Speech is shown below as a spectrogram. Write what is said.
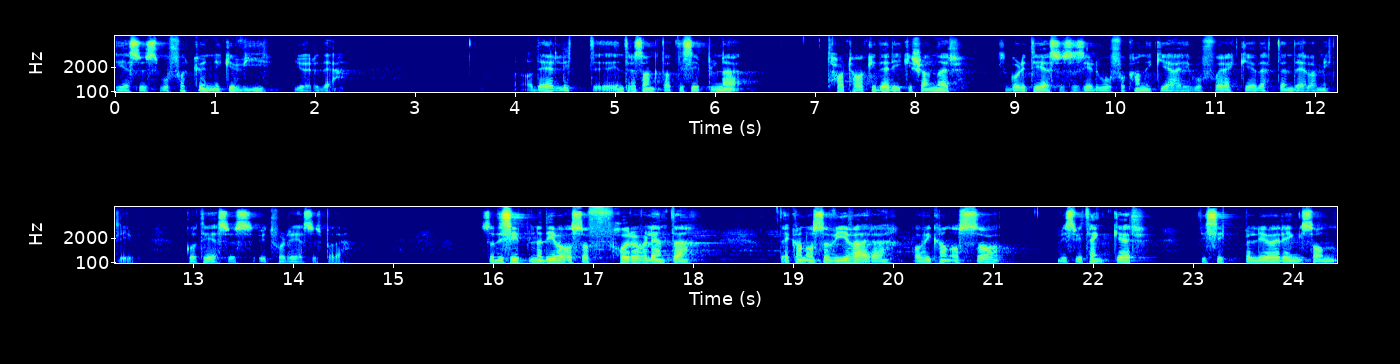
Jesus, hvorfor kunne ikke vi gjøre det? Og Det er litt interessant at disiplene tar tak i det de ikke skjønner. Så går de til Jesus og sier, hvorfor kan ikke jeg? Hvorfor er ikke dette en del av mitt liv? Gå til Jesus, utfordre Jesus på det. Så disiplene de var også foroverlente. Det kan også vi være. Og vi kan også, hvis vi tenker disippelgjøring sånn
